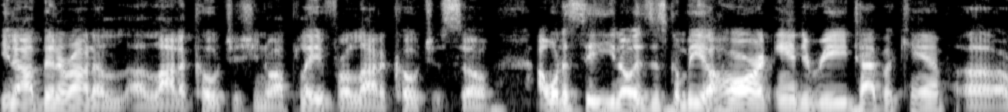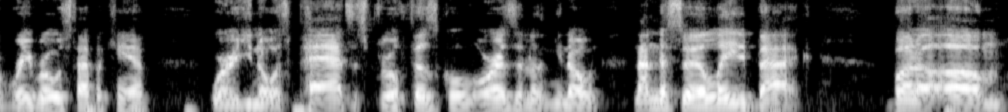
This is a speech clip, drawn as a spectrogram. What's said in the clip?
You know, I've been around a, a, lot of coaches. You know, I played for a lot of coaches, so I want to see. You know, is this going to be a hard Andy Reid type of camp, uh, a Ray Rhodes type of camp, where you know it's pads, it's real physical, or is it a, you know not necessarily laid back, but uh, um,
